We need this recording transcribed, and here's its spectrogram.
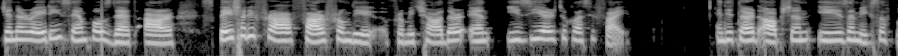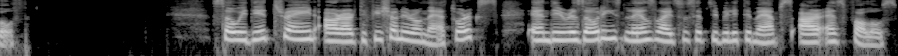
generating samples that are spatially far, far from, the, from each other and easier to classify. And the third option is a mix of both. So we did train our artificial neural networks, and the resulting landslide susceptibility maps are as follows.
